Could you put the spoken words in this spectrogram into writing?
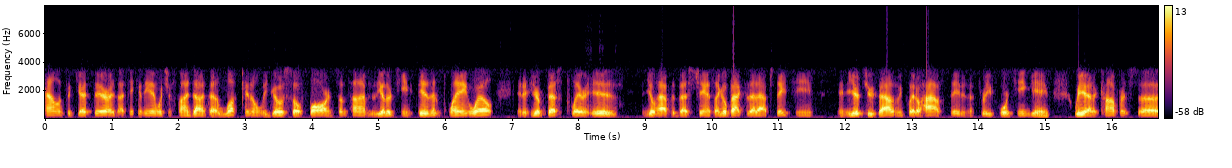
talent to get there. I, I think in the end, what you find out that luck can only go so far, and sometimes the other team isn't playing well, and if your best player is, you'll have the best chance. I go back to that App State team in the year 2000. We played Ohio State in a 3-14 game. We had a conference uh,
